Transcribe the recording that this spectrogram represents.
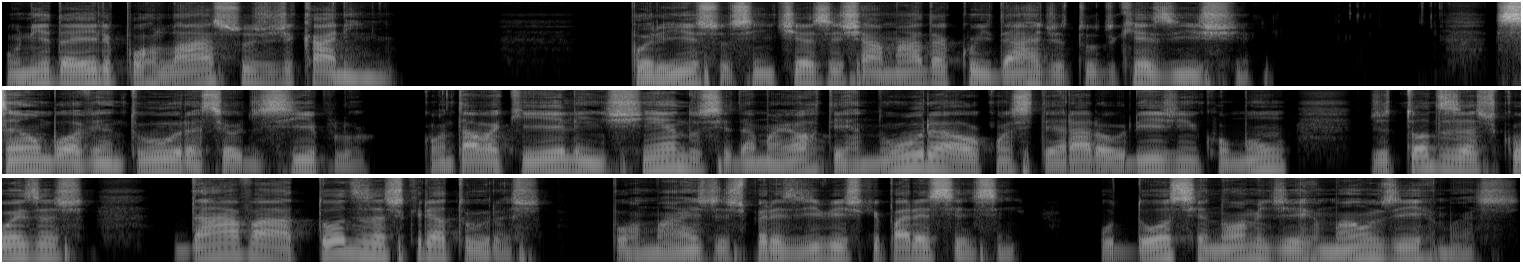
unida a ele por laços de carinho. Por isso, sentia-se chamado a cuidar de tudo que existe. São Boaventura, seu discípulo, contava que ele, enchendo-se da maior ternura ao considerar a origem comum de todas as coisas, dava a todas as criaturas, por mais desprezíveis que parecessem, o doce nome de irmãos e irmãs.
